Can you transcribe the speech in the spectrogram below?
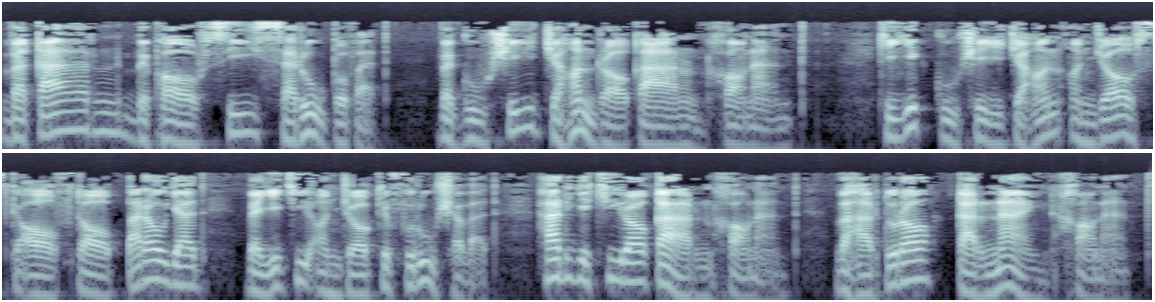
و قرن به پارسی سرو بود و گوشه جهان را قرن خوانند که یک گوشه جهان آنجاست که آفتاب براید و یکی آنجا که فرو شود هر یکی را قرن خوانند و هر دو را قرنین خوانند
